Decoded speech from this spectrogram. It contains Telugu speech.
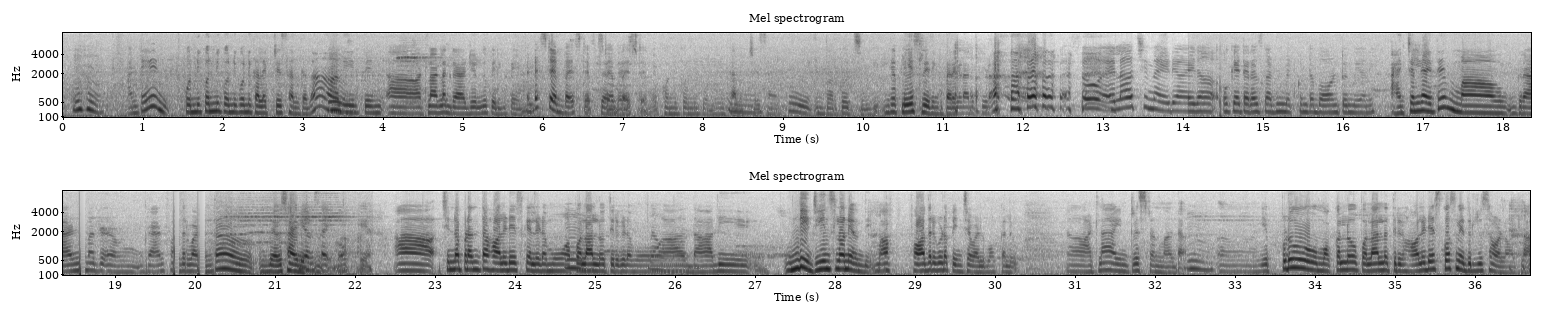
అంటే కొన్ని కొన్ని కొన్ని కొన్ని కలెక్ట్ చేశాను కదా అది పెన్- ఆ, అట్లా అట్లా గ్రాడ్యువల్గా పెరిగిపోయింది. అంటే step by step step by step కొన్ని కొన్ని కొన్ని కలెక్ట్ చేశారు ఇంతవరకు వచ్చింది. ఇంకా ప్లేస్ లేదు ఇంకా పెరగడానికి కూడా. సో ఎలా వచ్చింది ఐడియా అయినా ఓకే టెర్రస్ గార్డెన్ పెట్టుకుంటే బాగుంటుంది అని? యాక్చువల్గా అయితే మా గ్రాండ్ మదర్ గ్రాండ్ ఫాదర్ వాళ్ళంతా వ్యవసాయం వ్యవసాయం ఓకే చిన్నప్పుడంతా హాలిడేస్కి వెళ్ళడము ఆ పొలాల్లో తిరగడము అది ఉంది జీన్స్లోనే ఉంది. మా ఫాదర్ కూడా పెంచేవాళ్ళు మొక్కలు. అట్లా ఇంట్రెస్ట్ అనమాట ఎప్పుడు మొక్కల్లో పొలాల్లో తిరిగి హాలిడేస్ కోసం ఎదురు చూసేవాళ్ళం అట్లా.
